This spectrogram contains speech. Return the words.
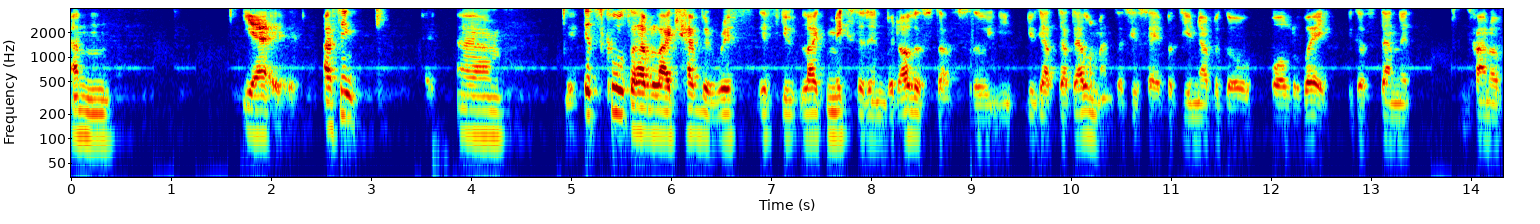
and yeah, I think um, it's cool to have like heavy riff if you like mix it in with other stuff. So you, you got that element, as you say, but you never go all the way because then it kind of,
